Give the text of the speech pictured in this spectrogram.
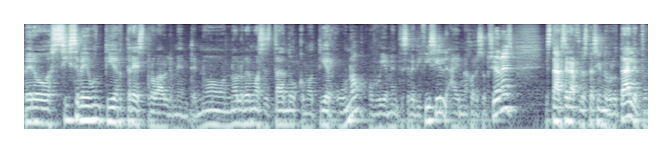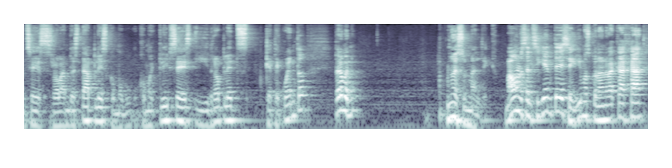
pero sí se ve un tier 3 probablemente, no, no lo vemos estando como tier 1, obviamente se ve difícil, hay mejores opciones, Star Seraph lo está haciendo brutal, entonces robando staples como, como eclipses y droplets que te cuento, pero bueno, no es un mal deck. Vámonos al siguiente, seguimos con la nueva caja.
